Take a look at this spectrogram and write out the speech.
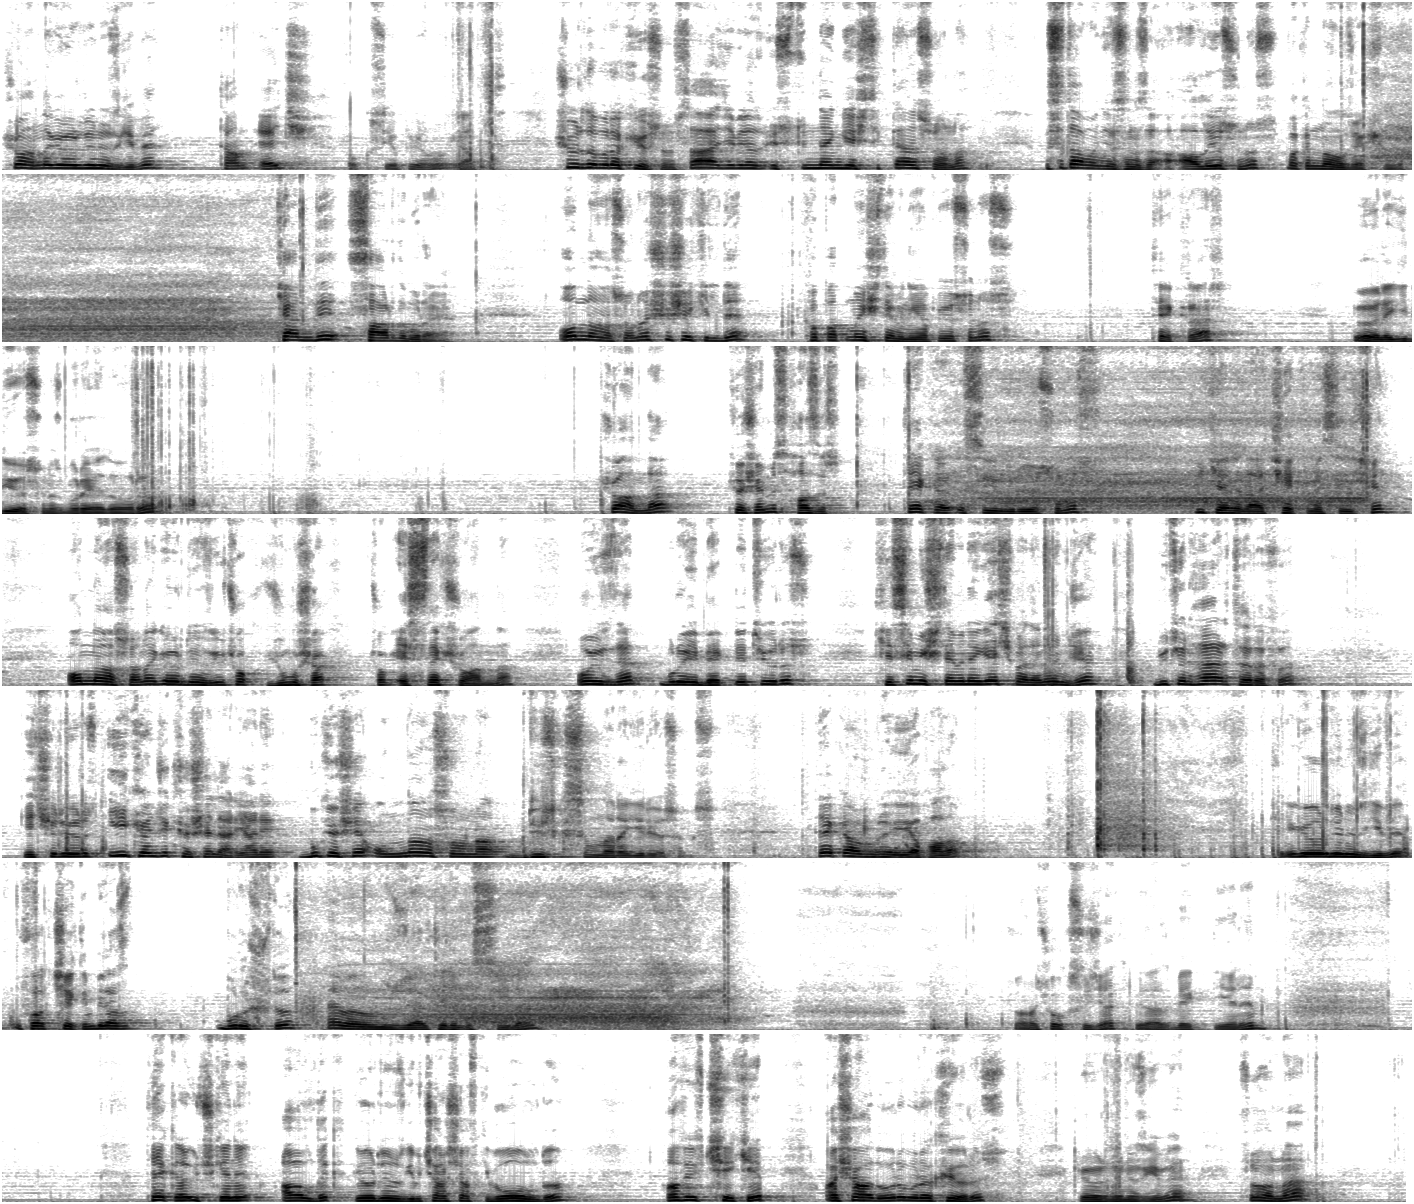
Şu anda gördüğünüz gibi tam edge fokus yapıyor mu? Yaptı. Şurada bırakıyorsunuz. Sadece biraz üstünden geçtikten sonra ısı tabancasınızı alıyorsunuz. Bakın ne olacak şimdi. Kendi sardı buraya. Ondan sonra şu şekilde kapatma işlemini yapıyorsunuz. Tekrar böyle gidiyorsunuz buraya doğru. Şu anda köşemiz hazır. Tekrar ısıyı vuruyorsunuz. Bir kere daha çekmesi için. Ondan sonra gördüğünüz gibi çok yumuşak, çok esnek şu anda. O yüzden burayı bekletiyoruz. Kesim işlemine geçmeden önce bütün her tarafı geçiriyoruz. İlk önce köşeler. Yani bu köşe ondan sonra düz kısımlara giriyorsunuz. Tekrar burayı yapalım. Şimdi gördüğünüz gibi ufak çektim. Biraz buruştu. Hemen onu düzeltelim ısıyla. Şu an çok sıcak. Biraz bekleyelim. Tekrar üçgeni aldık. Gördüğünüz gibi çarşaf gibi oldu. Hafif çekip aşağı doğru bırakıyoruz. Gördüğünüz gibi. Sonra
